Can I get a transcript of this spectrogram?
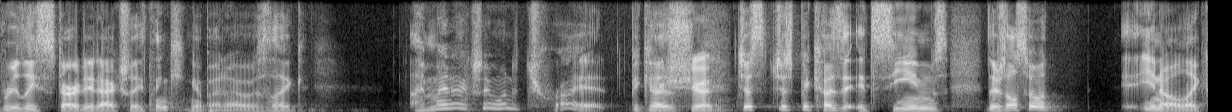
really started actually thinking about it. I was like, I might actually want to try it because should. just just because it, seems there's also you know like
